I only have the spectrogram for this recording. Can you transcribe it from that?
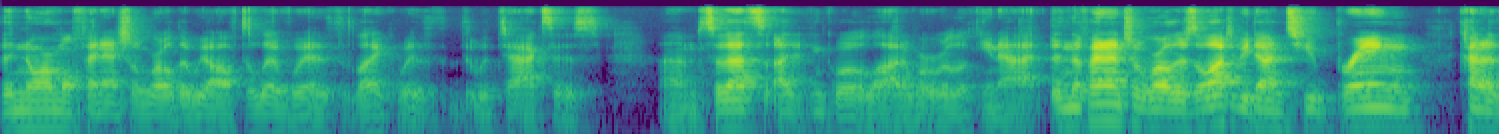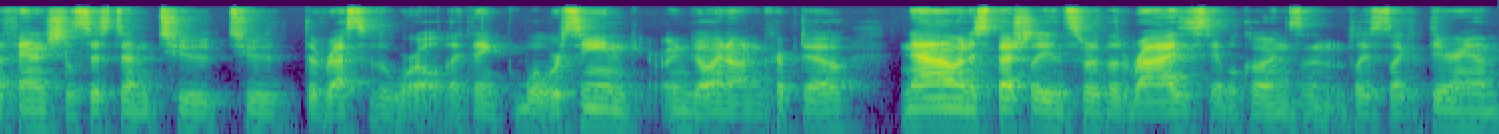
the normal financial world that we all have to live with, like with with taxes. Um, so that's I think what a lot of what we're looking at in the financial world. There's a lot to be done to bring kind of the financial system to to the rest of the world. I think what we're seeing and going on in crypto now, and especially in sort of the rise of stablecoins and places like Ethereum,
